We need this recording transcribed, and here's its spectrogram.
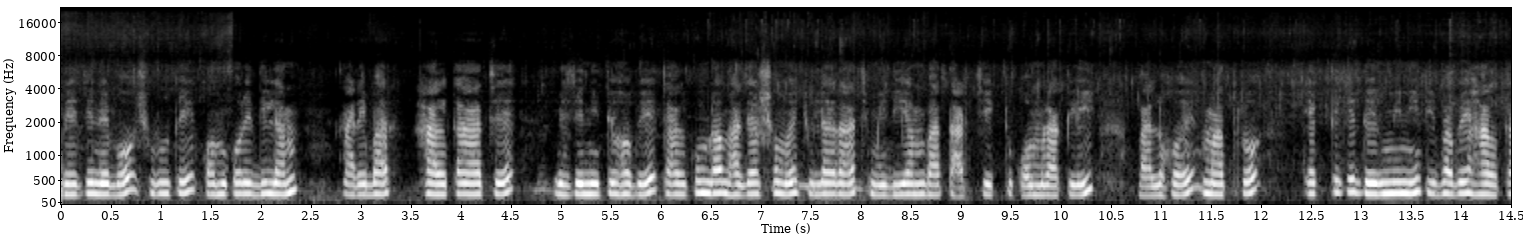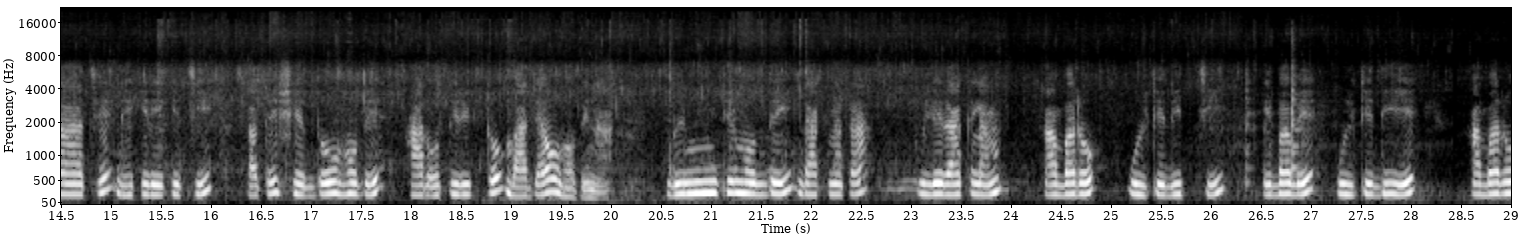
ভেজে নেব। শুরুতে কম করে দিলাম। আর এবার হালকা আছে ভেজে নিতে হবে। চাল কুমড়া ভাজার সময় চুলার আঁচ মিডিয়াম বা তার চেয়ে একটু কম রাখলেই ভালো হয়। মাত্র এক থেকে দেড় মিনিট এভাবে হালকা আছে ঢেকে রেখেছি। তাতে সেদ্ধও হবে আর অতিরিক্ত ভাজাও হবে না। দুই মিনিটের মধ্যেই ঢাকনাটা তুলে রাখলাম, আবারও উল্টে দিচ্ছি। এভাবে উল্টে দিয়ে আবারও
